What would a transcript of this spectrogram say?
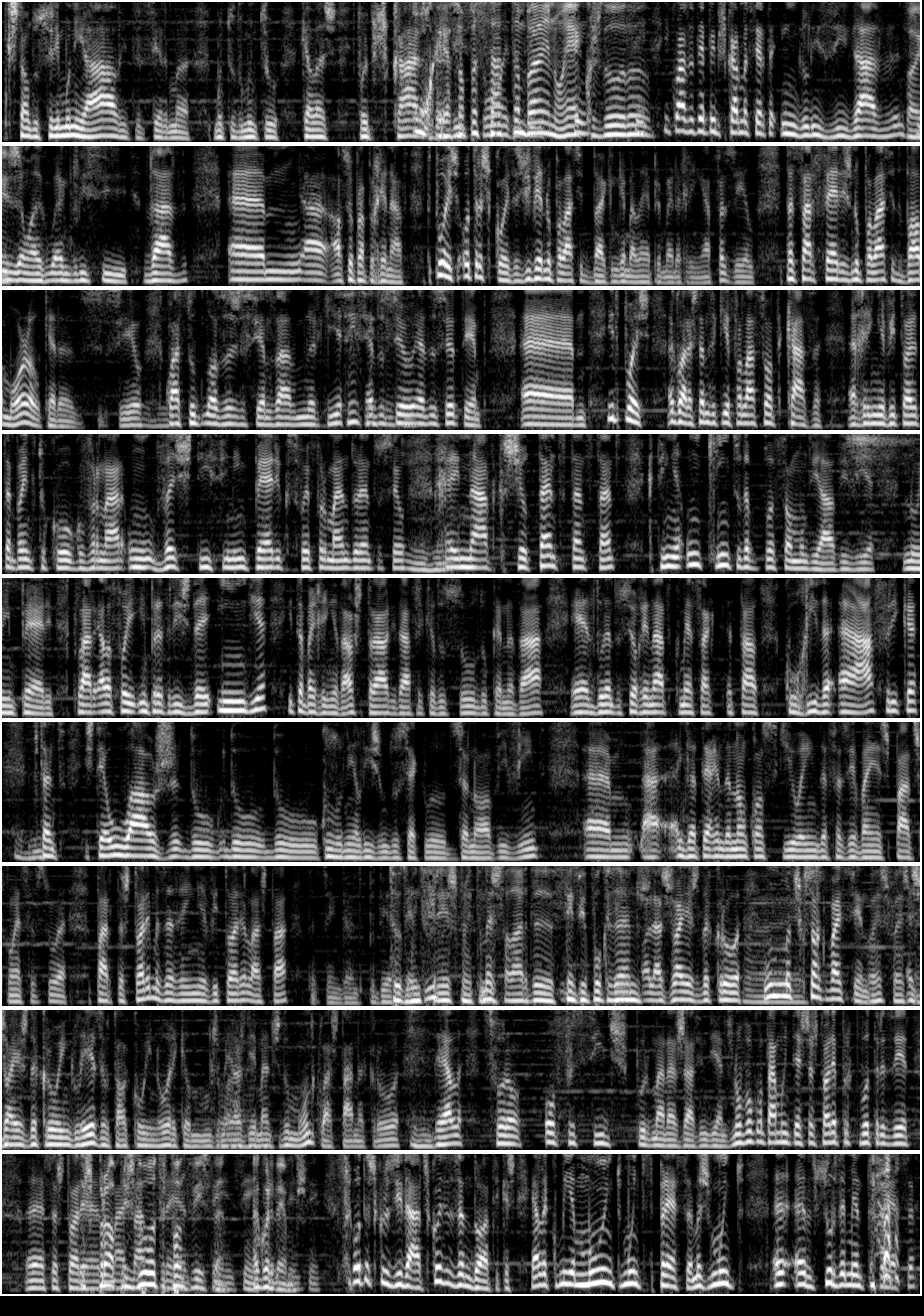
questão do cerimonial e de ser uma, muito, tudo muito aquelas. Foi buscar. O regresso ao passado também, não é? Ecos do- sim. E quase até para ir buscar uma certa inglisidade, Pois. se não a anglicidade, a- ao seu próprio reinado. Depois, outras coisas, viver no Palácio de Buckingham, ela é a primeira rainha a fazê-lo, passar férias no Palácio de Balmoral, que era seu, quase tudo que nós hoje associamos à monarquia Sim, sim, é, do sim, seu, é do seu tempo. Ahm, e depois, agora estamos aqui a falar só de casa. A Rainha Vitória também tocou governar um vastíssimo império que se foi formando durante o seu reinado. Cresceu tanto, tanto, tanto, que tinha um quinto da população mundial vivia no império. Claro, ela foi imperatriz da Índia e também rainha da Austrália, da África do Sul, do Canadá. É durante o seu reinado que começa a, a tal corrida à África. Portanto, isto é o auge do, do, do colonialismo do século XIX e XX. Ahm, a Inglaterra ainda não conseguiu ainda fazer bem as pazes com essa sua parte da história, mas a rainha Vitória lá está, sem grande poder. Tudo muito fresco, não é? Estamos Mas- a falar de cento e poucos anos. Olha, as joias da coroa. Uma discussão que vai sendo. Pois, pois, as joias da coroa inglesa, o tal Kohinoor, aquele um dos maiores diamantes do mundo, que lá está na coroa dela, se foram oferecidos por marajás indianos. Não vou contar muito esta história porque vou trazer eh, essa história. Os próprios do outro frente. ponto de vista. Sim, sim, Aguardemos. sim, sim, sim. Outras curiosidades, coisas anedóticas. Ela comia muito, muito depressa, mas muito eh, absurdamente depressa.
